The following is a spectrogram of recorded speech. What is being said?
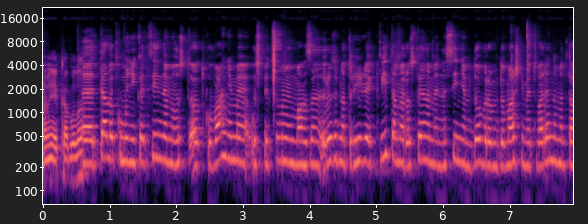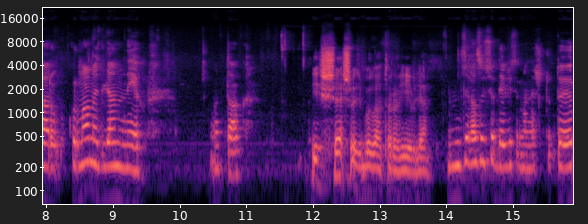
А яка була? Е, Телекомунікаційними устаткуваннями у спеціальному магазині роздрібна торгівля квітами, рослинами, насінням, добрими, домашніми тваринами та кормами для них. Отак. І ще щось була торгівля. М, Зразу все дивлюся, в мене ж тут е,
